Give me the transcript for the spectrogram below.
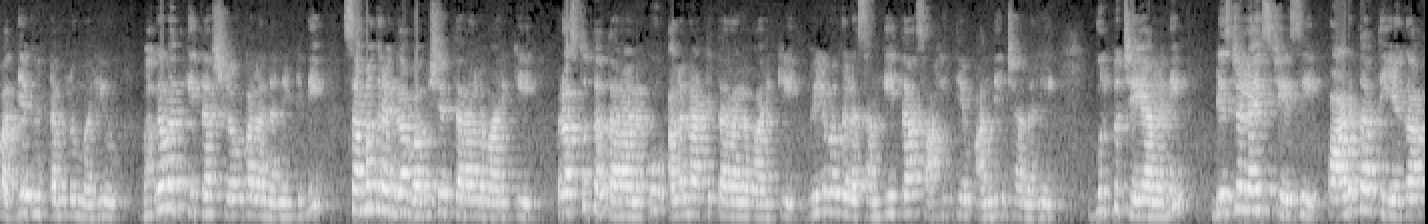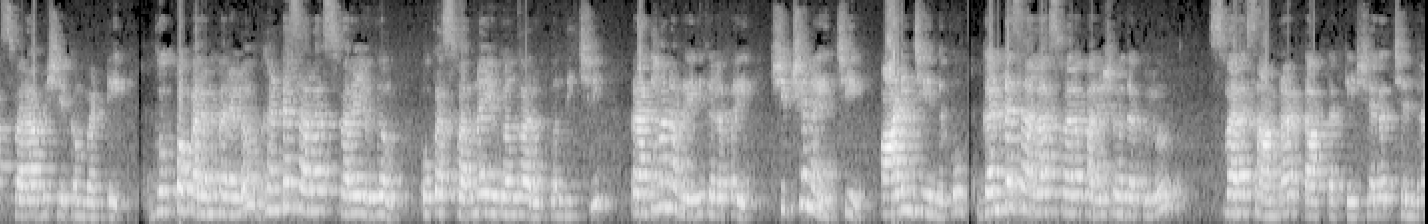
పద్యఘట్టములు మరియు భగవద్గీత శ్లోకాలన్నింటినీ సమగ్రంగా భవిష్యత్ తరాల వారికి ప్రస్తుత తరాలకు అలనాటి తరాల వారికి విలువగల సంగీత సాహిత్యం అందించాలని గుర్తు చేయాలని డిజిటలైజ్ చేసి పాడుతా తీయగా స్వరాభిషేకం వంటి గొప్ప పరంపరలో ఘంటసాల స్వరయుగం ఒక స్వర్ణయుగంగా రూపొందించి ప్రధాన వేదికలపై శిక్షణ ఇచ్చి పాడించేందుకు ఘంటసాల స్వర పరిశోధకులు స్వర సామ్రాట్ డాక్టర్ టి. శరత్ చంద్ర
